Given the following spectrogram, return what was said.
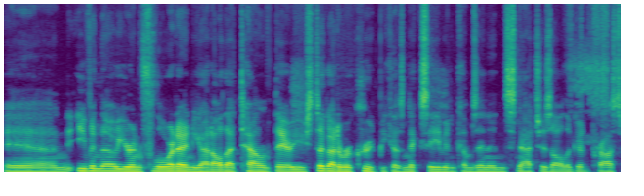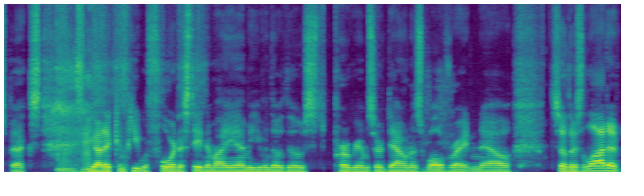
And even though you're in Florida and you got all that talent there, you still got to recruit because Nick Saban comes in and snatches all the good prospects. Mhm. You got to compete with Florida State and Miami, even though those programs are down as well right now. So there's a lot of,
